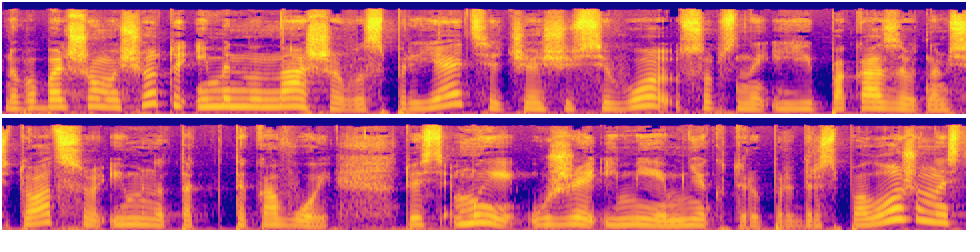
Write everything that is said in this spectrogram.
Но по большому счету именно наше восприятие чаще всего, собственно, и показывает нам ситуацию именно так, таковой. То есть мы уже имеем некоторую предрасположенность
